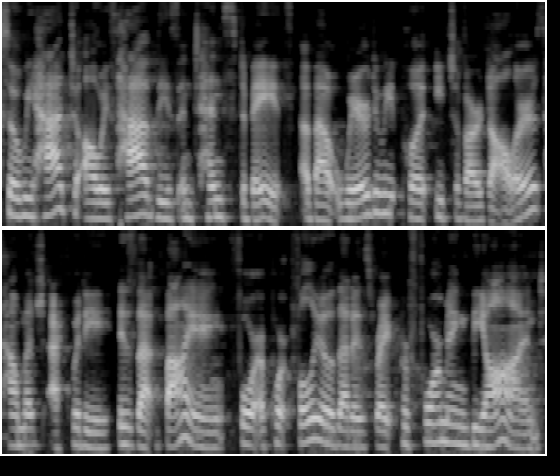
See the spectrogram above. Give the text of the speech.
so we had to always have these intense debates about where do we put each of our dollars? How much equity is that buying for a portfolio that is right performing beyond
